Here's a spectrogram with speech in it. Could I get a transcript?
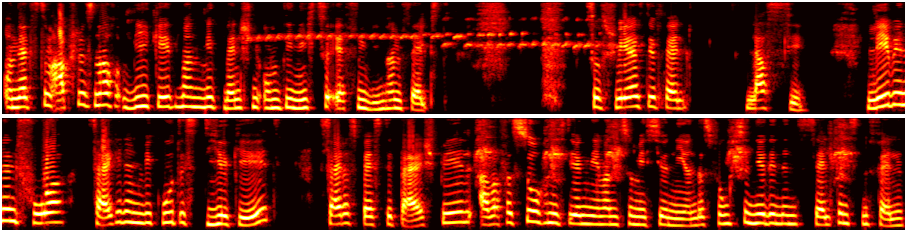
Und jetzt zum Abschluss noch, wie geht man mit Menschen um, die nicht so essen wie man selbst? So schwer es dir fällt, lass sie. Lebe ihnen vor, zeige ihnen, wie gut es dir geht, sei das beste Beispiel, aber versuch nicht irgendjemanden zu missionieren. Das funktioniert in den seltensten Fällen.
